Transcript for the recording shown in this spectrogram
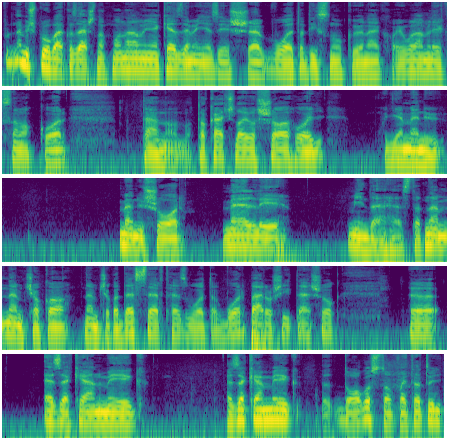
nem is próbálkozásnak mondanám, ilyen kezdeményezésre volt a disznókőnek, ha jól emlékszem, akkor talán a, a Takács Lajossal, hogy, hogy ilyen menü, menüsor mellé mindenhez. Tehát nem, nem, csak a, nem csak a desszerthez voltak borpárosítások, ezeken még ezeken még dolgoztok? Vagy tehát, hogy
